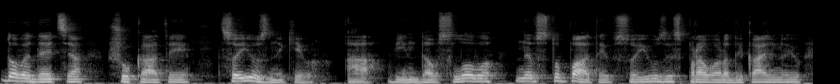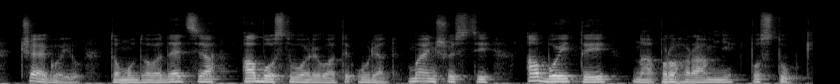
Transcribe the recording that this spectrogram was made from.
доведеться шукати союзників. А він дав слово не вступати в союзи з праворадикальною чегою, тому доведеться або створювати уряд меншості, або йти на програмні поступки.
